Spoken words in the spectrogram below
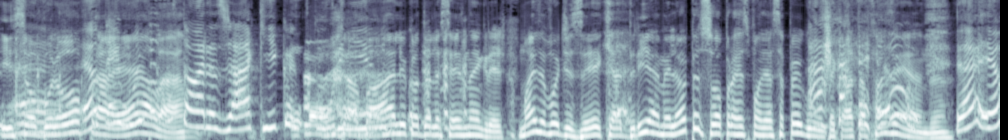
e sobrou Eu pra ela. histórias já aqui com, Um meninos. trabalho com adolescentes na igreja. Mas eu vou dizer que a Adri é a melhor pessoa pra responder essa pergunta que ela tá fazendo. É, eu?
